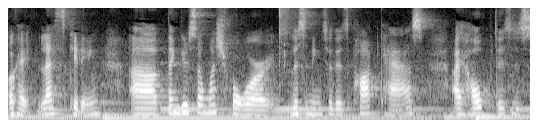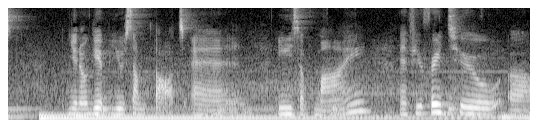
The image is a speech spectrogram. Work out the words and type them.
Okay, less kidding. Uh, thank you so much for listening to this podcast. I hope this is, you know, give you some thoughts and ease of mind. And feel free to uh,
